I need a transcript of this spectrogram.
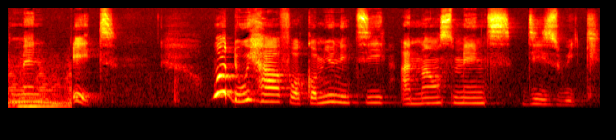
Segment 8. What do we have for community announcements this week?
